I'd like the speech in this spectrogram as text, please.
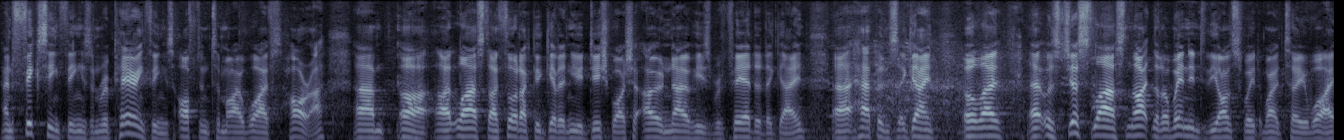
and fixing things and repairing things, often to my wife's horror. Um, oh, at last, I thought I could get a new dishwasher. Oh no, he's repaired it again. Uh, happens again. Although it was just last night that I went into the ensuite. I won't tell you why,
